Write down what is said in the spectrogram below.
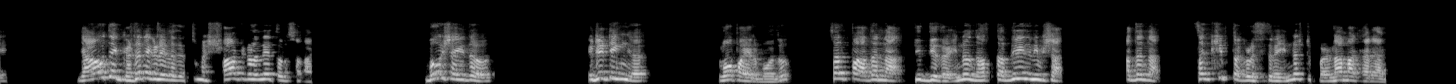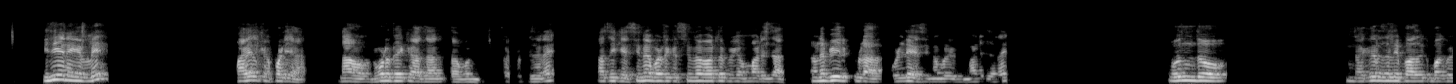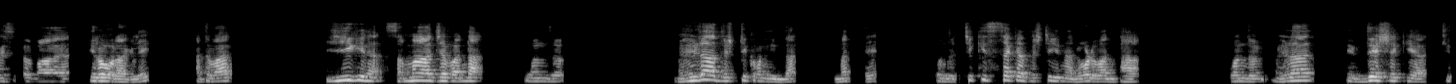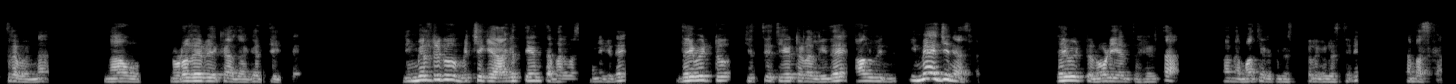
ಯಾವುದೇ ಘಟನೆಗಳಿಲ್ಲದೆ ತುಂಬಾ ಶಾರ್ಟ್ಗಳನ್ನೇ ತೋರಿಸಲಾಗಿದೆ. ಬಹುಶಃ ಇದು ಎಡಿಟಿಂಗ್ ಲೋಪ ಇರಬಹುದು ಸ್ವಲ್ಪ ಅದನ್ನ ತಿದ್ದಿದ್ರೆ, ಇನ್ನೊಂದು ಹತ್ತು ಹದಿನೈದು ನಿಮಿಷ ಅದನ್ನ ಸಂಕ್ಷಿಪ್ತಗೊಳಿಸಿದ್ರೆ ಇನ್ನಷ್ಟು ಪರಿಣಾಮಕಾರಿ ಆಗುತ್ತೆ ಇದೇನೇ ಇರಲಿ ಪಾಯಲ್ ಕಪಡಿಯ ನಾವು ನೋಡಬೇಕಾದಂತ ಒಂದು ಚಿತ್ರ ಕೊಟ್ಟಿದ್ದಾರೆ ಅದಕ್ಕೆ ಸಿನಿಮಾಟಕ ಸಿನಿಮಾಟಕ ಮಾಡಿದ ರಣಬೀರ್ ಕೂಡ ಒಳ್ಳೆಯ ಸಿನಿಮಾ ಮಾಡಿದ್ದಾರೆ. ಒಂದು ನಗರದಲ್ಲಿ ಭಾಗ- ಭಾಗವಹಿಸ ಇರೋರಾಗ್ಲಿ ಅಥವಾ ಈಗಿನ ಸಮಾಜವನ್ನ ಒಂದು ಮಹಿಳಾ ದೃಷ್ಟಿಕೋನದಿಂದ ಮತ್ತೆ ಒಂದು ಚಿಕಿತ್ಸಕ ದೃಷ್ಟಿಯಿಂದ ನೋಡುವಂತಹ ಒಂದು ಮಹಿಳಾ ನಿರ್ದೇಶಕಿಯ ಚಿತ್ರವನ್ನ ನಾವು ನೋಡಲೇಬೇಕಾದ ಅಗತ್ಯ ಇದೆ. ನಿಮ್ಮೆಲ್ರಿಗೂ ಮೆಚ್ಚುಗೆ ಆಗುತ್ತೆ ಅಂತ ಭರವಸೆ ನನಗಿದೆ. ದಯವಿಟ್ಟು ಚಿತ್ರ ಥಿಯೇಟರ್ ಅಲ್ಲಿ ಇದೆ. ಆಲ್ ವಿನ್ ಇಮ್ಯಾಜಿನ್ ದಯವಿಟ್ಟು ನೋಡಿ ಅಂತ ಹೇಳ್ತಾ ನನ್ನ ಮಾತುಗಳನ್ನು ಗಳಿಸ್ತೀನಿ ನಮಸ್ಕಾರ.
